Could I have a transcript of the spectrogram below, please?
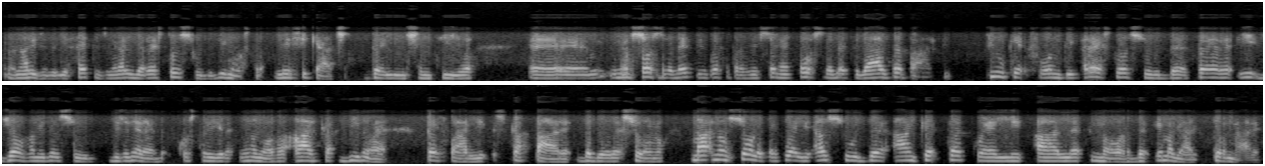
l'analisi degli effetti generali del Resto al Sud dimostra l'efficacia dell'incentivo. Eh, non so se l'ho detto in questa trasmissione o se l'ho detto da altre parti, più che fondi Resto al Sud per i giovani del Sud bisognerebbe costruire una nuova arca di Noè per farli scappare da dove sono, ma non solo per quelli al sud, anche per quelli al nord e magari tornare,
